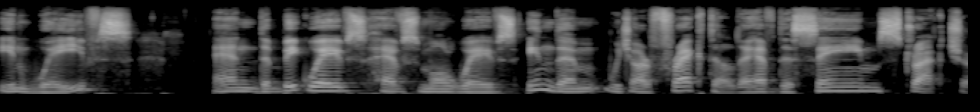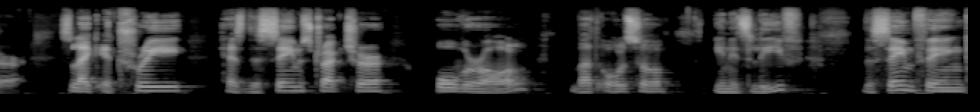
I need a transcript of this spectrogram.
in waves and the big waves have small waves in them, which are fractal. They have the same structure. It's like a tree has the same structure overall, but also in its leaf. The same thing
